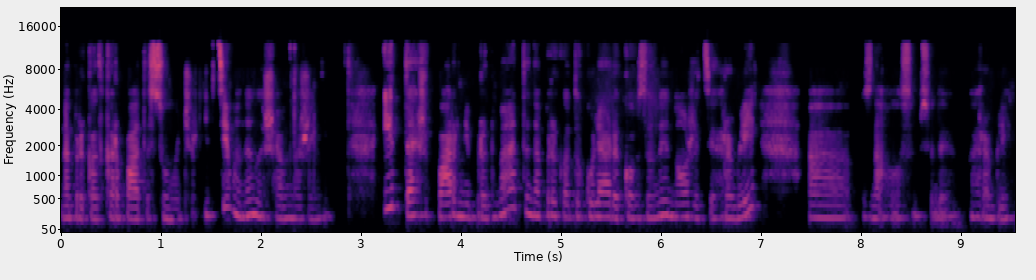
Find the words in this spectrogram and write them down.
Наприклад, Карпати, Суми, Чернівці, вони лише в множині. І теж парні предмети, наприклад, окуляри, ковзани, ножиці, граблі, з наголосом сюди граблі,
